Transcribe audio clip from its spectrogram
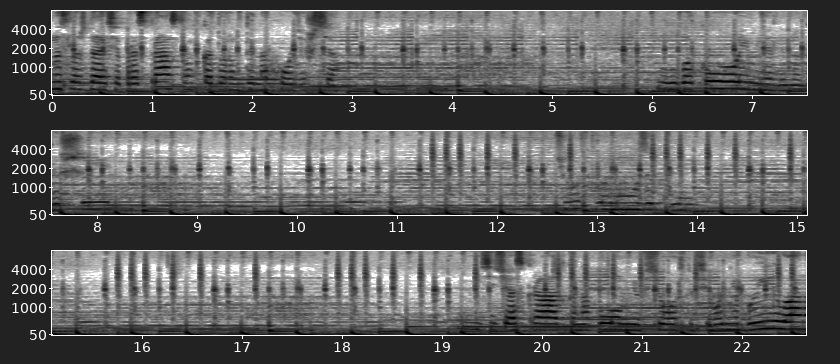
наслаждайся пространством, в котором ты находишься. Глубоко и медленно дыши. сейчас кратко напомню все, что сегодня было.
